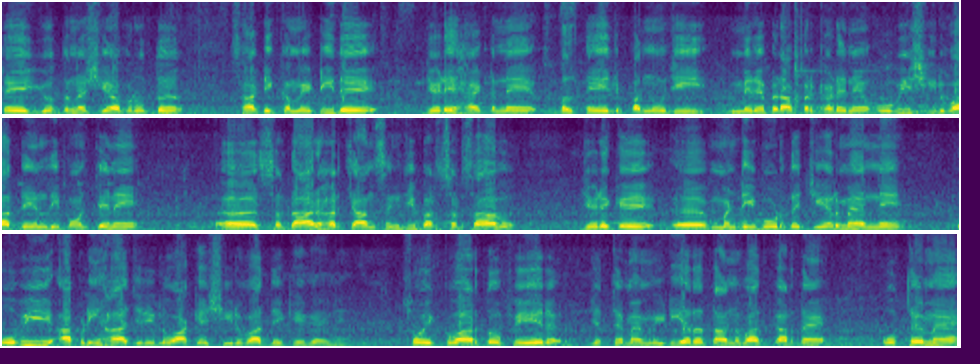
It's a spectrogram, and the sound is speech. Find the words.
ਤੇ ਯੁੱਧ ਨਸ਼ਿਆਂ ਵਿਰੁੱਧ ਸਾਡੀ ਕਮੇਟੀ ਦੇ ਜਿਹੜੇ ਹੈੱਡ ਨੇ, ਬਲਤੇਜ ਪੰਨੂ ਜੀ ਮੇਰੇ ਬਰਾਬਰ ਖੜੇ ਨੇ, ਉਹ ਵੀ ਆਸ਼ੀਰਵਾਦ ਦੇਣ ਲਈ ਪਹੁੰਚੇ ਨੇ। ਸਰਦਾਰ ਹਰਚੰਦ ਸਿੰਘ ਜੀ ਬਰਸੜ ਸਾਹਿਬ, ਜਿਹੜੇ ਕਿ ਮੰਡੀ ਬੋਰਡ ਦੇ ਚੇਅਰਮੈਨ ਨੇ, ਉਹ ਵੀ ਆਪਣੀ ਹਾਜ਼ਰੀ ਲਵਾ ਕੇ ਆਸ਼ੀਰਵਾਦ ਦੇ ਕੇ ਗਏ ਨੇ। ਸੋ ਇੱਕ ਵਾਰ ਤੋਂ ਫੇਰ ਜਿੱਥੇ ਮੈਂ ਮੀਡੀਆ ਦਾ ਧੰਨਵਾਦ ਕਰਦਾ ਉੱਥੇ ਮੈਂ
